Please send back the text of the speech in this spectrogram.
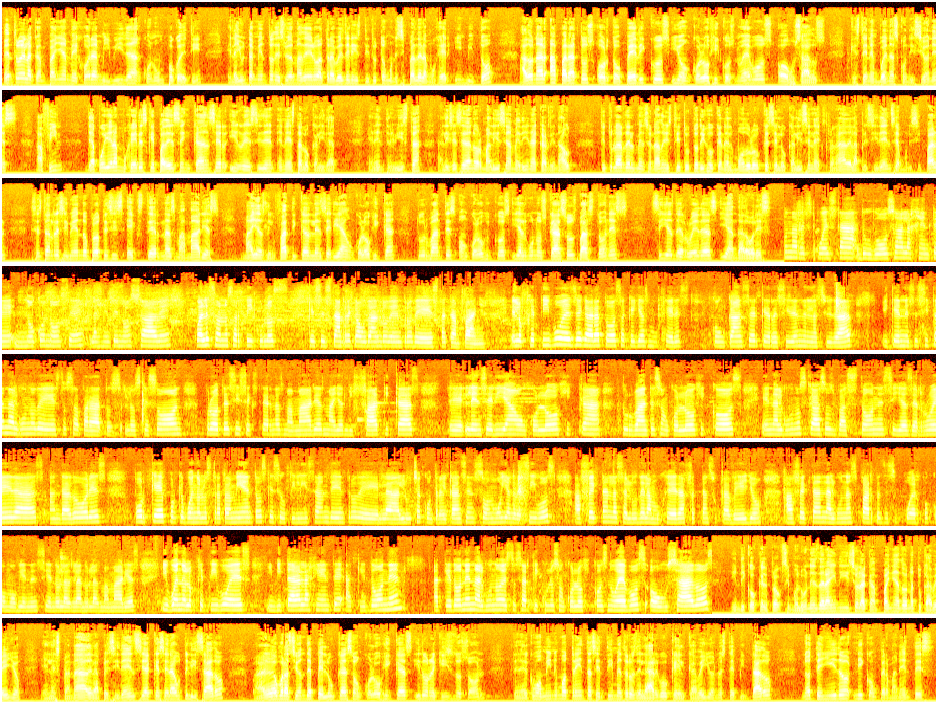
Dentro de la campaña Mejora mi vida con un poco de ti, el Ayuntamiento de Ciudad Madero a través del Instituto Municipal de la Mujer invitó a donar aparatos ortopédicos y oncológicos nuevos o usados que estén en buenas condiciones a fin de apoyar a mujeres que padecen cáncer y residen en esta localidad. En entrevista, la licenciada Normalicia Medina Cardinaut, titular del mencionado instituto, dijo que en el módulo que se localiza en la explanada de la presidencia municipal se están recibiendo prótesis externas mamarias, mallas linfáticas, lencería oncológica, turbantes oncológicos y algunos casos bastones sillas de ruedas y andadores. Una respuesta dudosa, la gente no conoce, la gente no sabe cuáles son los artículos que se están recaudando dentro de esta campaña. El objetivo es llegar a todas aquellas mujeres con cáncer que residen en la ciudad y que necesitan alguno de estos aparatos, los que son prótesis externas mamarias, mallas linfáticas, eh, lencería oncológica, turbantes oncológicos, en algunos casos bastones, sillas de ruedas, andadores. ¿Por qué? Porque bueno, los tratamientos que se utilizan dentro de la lucha contra el cáncer son muy agresivos, afectan la salud de la mujer, afectan su cabello, afectan algunas partes de su cuerpo como vienen siendo las glándulas mamarias y bueno, el objetivo es invitar a la gente a que donen a que donen alguno de estos artículos oncológicos nuevos o usados. Indicó que el próximo lunes dará inicio la campaña Dona tu cabello en la explanada de la presidencia que será utilizado para la elaboración de pelucas oncológicas y los requisitos son tener como mínimo 30 centímetros de largo, que el cabello no esté pintado, no teñido ni con permanentes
